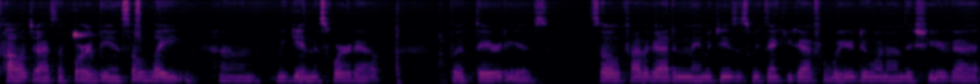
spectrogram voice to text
apologizing for it being so late, um, me getting this word out, but there it is. So, Father God, in the name of Jesus, we thank you, God, for what you're doing on this year, God.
